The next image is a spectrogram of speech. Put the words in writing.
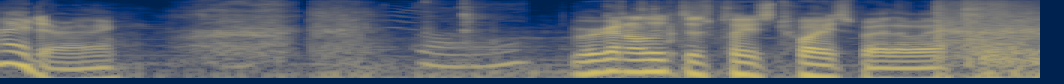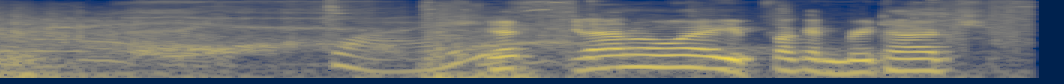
Hi, darling. Oh, We're gonna loot this place twice, by the way. why? Get, get out of my way, you fucking retards.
